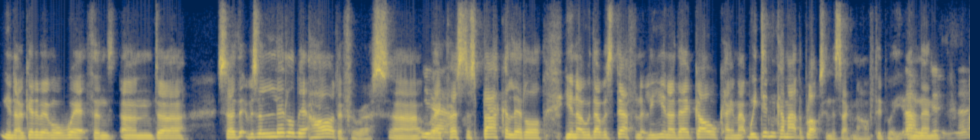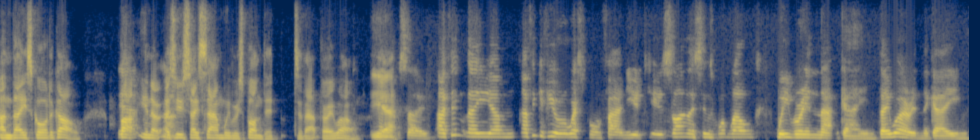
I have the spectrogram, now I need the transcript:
you know, get a bit more width and and. Uh, so that it was a little bit harder for us. Uh, They pressed us back a little. You know, there was definitely, you know, their goal came out. We didn't come out the blocks in the second half, did we? No, and we then didn't, no. and they scored a goal. But you know, as you say, Sam, we responded to that very well. I Yeah. think so I think they. Um, I think if you were a West Brom fan, you'd. It's like those things. Well, Well, we were in that game. They were in the game.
